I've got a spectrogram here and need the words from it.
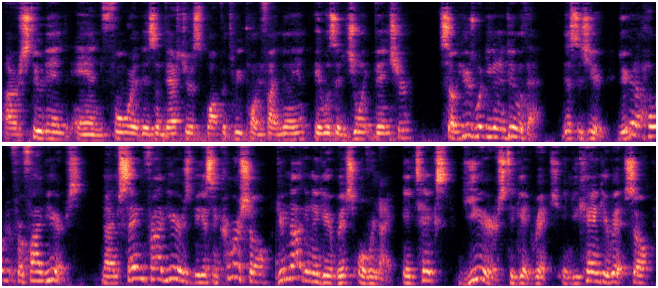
our student and four of his investors bought for 3.5 million? It was a joint venture. So here's what you're going to do with that. This is you. You're going to hold it for five years. Now I'm saying five years because in commercial, you're not going to get rich overnight. It takes years to get rich and you can't get rich. So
